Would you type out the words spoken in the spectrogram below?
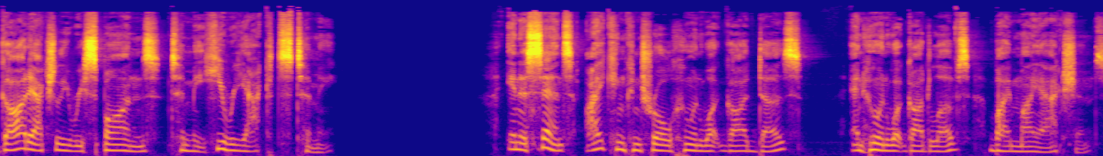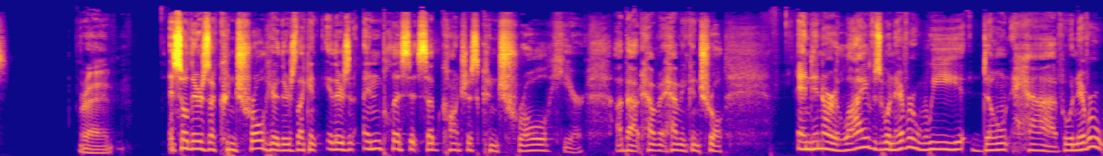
God actually responds to me. He reacts to me. In a sense, I can control who and what God does and who and what God loves by my actions. Right. So there's a control here. There's like an there's an implicit subconscious control here about having having control. And in our lives, whenever we don't have, whenever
